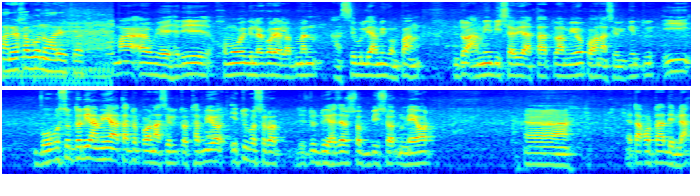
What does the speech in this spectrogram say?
মানুহে খাব নোৱাৰে এইটো আটা। আমাৰ হেৰি সময়বিলাকৰ এলটমেণ্ট আছে বুলি আমি গম পাওঁ। কিন্তু আমি বিচাৰি আটাটো আমিও পোৱা নাছিল। কিন্তু এই বহু বছৰ ধৰি আমি আটাটো পোৱা নাছিল। তথাপিও এইটো বছৰত যিটো দুহেজাৰ চৌব্বিছত মে'ত আহ, এটা কথা দিলাক।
